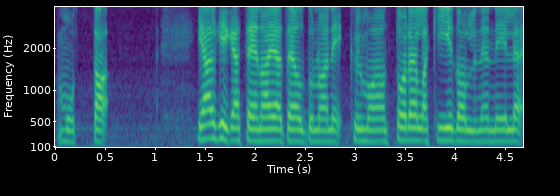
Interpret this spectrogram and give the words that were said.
mutta jälkikäteen ajateltuna, niin kyllä mä oon todella kiitollinen niille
